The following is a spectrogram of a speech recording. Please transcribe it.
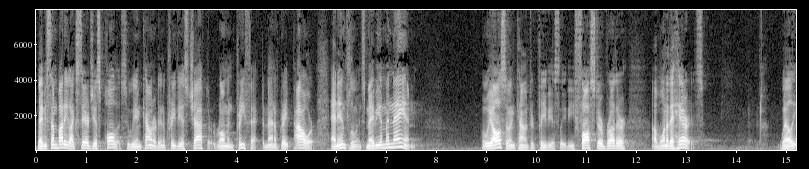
Maybe somebody like Sergius Paulus, who we encountered in a previous chapter, Roman prefect, a man of great power and influence. Maybe a Manaen, who we also encountered previously, the foster brother of one of the Herods. Well,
